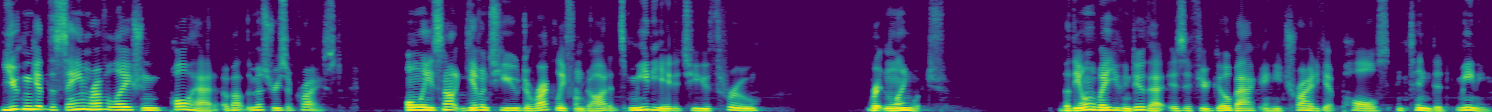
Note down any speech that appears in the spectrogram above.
You can get the same revelation Paul had about the mysteries of Christ. Only it's not given to you directly from God, it's mediated to you through written language. But the only way you can do that is if you go back and you try to get Paul's intended meaning,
